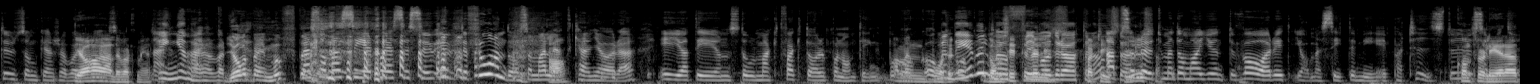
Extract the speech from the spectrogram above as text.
du som kanske har varit Jag har med. aldrig varit med. Nej. Ingen här har varit Jag har med. varit med i MUF Men som man ser på SSU utifrån då som man lätt Ja. kan göra är ju att det är en stor maktfaktor på någonting. Ja, men Och- och- både- Men det är väl de MUF i väl Moderaterna också? Absolut, men de har ju inte varit, ja men sitter med i partistyrelsen. Kontrollerat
